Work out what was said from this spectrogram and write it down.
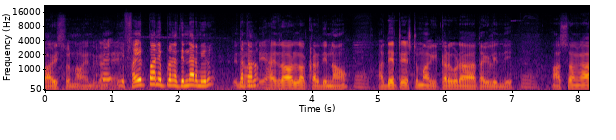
భావిస్తున్నాం. ఎందుకంటే ఈ ఫైర్ పాన్ ఎప్పుడైనా తిన్నారు మీరు హైదరాబాద్లో అక్కడ తిన్నాం. అదే టేస్ట్ మాకు ఇక్కడ కూడా తగిలింది. వాస్తవంగా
